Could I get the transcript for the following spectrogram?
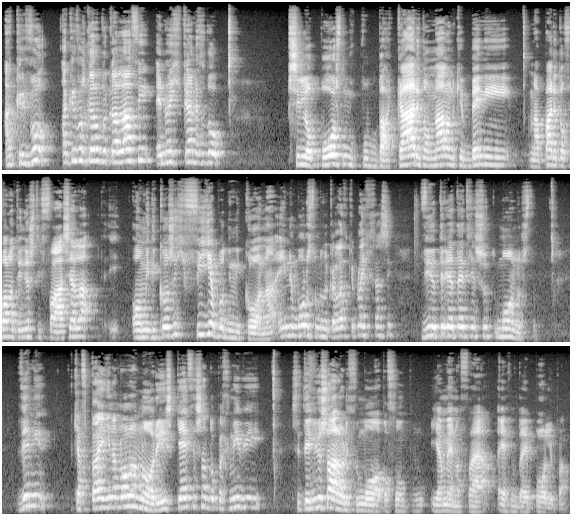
Ακριβώ, ακριβώς κάνω το καλάθι ενώ έχει κάνει αυτό το ψιλοπόστινγκ που μπακάρει τον άλλον και μπαίνει να πάρει το φάουλ να τελειώσει τη φάση. Αλλά ο αμυντικός έχει φύγει από την εικόνα, είναι μόνος του με το καλάθι και απλά έχει χάσει 2-3 τέτοια σουτ μόνος του. Δεν είναι... Και αυτά έγιναν όλα νωρίς και έθεσαν το παιχνίδι σε τελείως άλλο ρυθμό από αυτό που για μένα θα έχουν τα υπόλοιπα.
